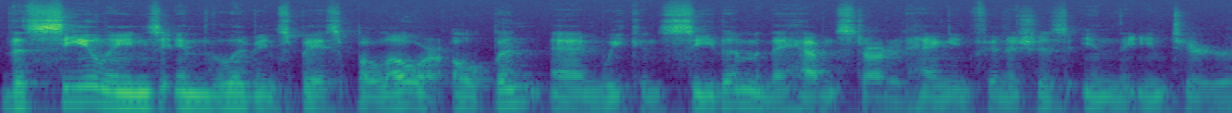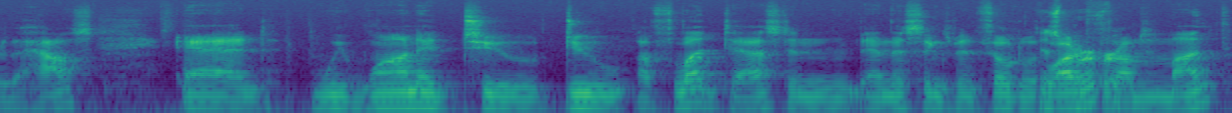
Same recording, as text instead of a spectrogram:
the ceilings in the living space below are open and we can see them and they haven't started hanging finishes in the interior of the house and we wanted to do a flood test and, and this thing's been filled with it's water perfect. for a month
